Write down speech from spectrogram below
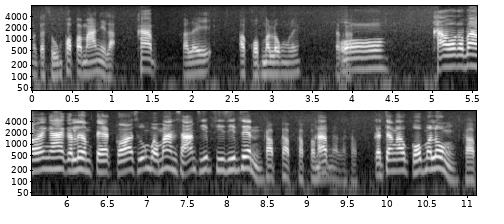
มันกระสูงพอประมาณนี่แหละครับก็เลยเอากบมาลงเลยแล้วก็โอ้เขาก็ว่าไว้ง่ายก็เริ่มแตกกอสูงประมาณ 30 40 เส้น ครับครับครับประครัมาณบนั่นแหละครับก็จังเอากบมาลงครับ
